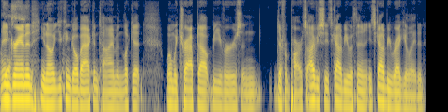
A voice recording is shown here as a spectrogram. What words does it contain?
And Yes. granted, you know, you can go back in time and look at when we trapped out beavers and different parts. Obviously, it's got to be within, it's got to be regulated.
